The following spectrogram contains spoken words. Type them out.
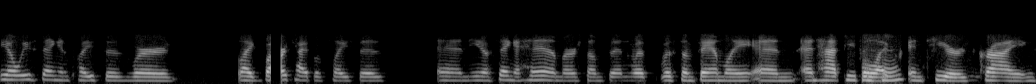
you know, we've sang in places where like bar type of places and you know sang a hymn or something with with some family and and had people like Mhm. in tears crying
